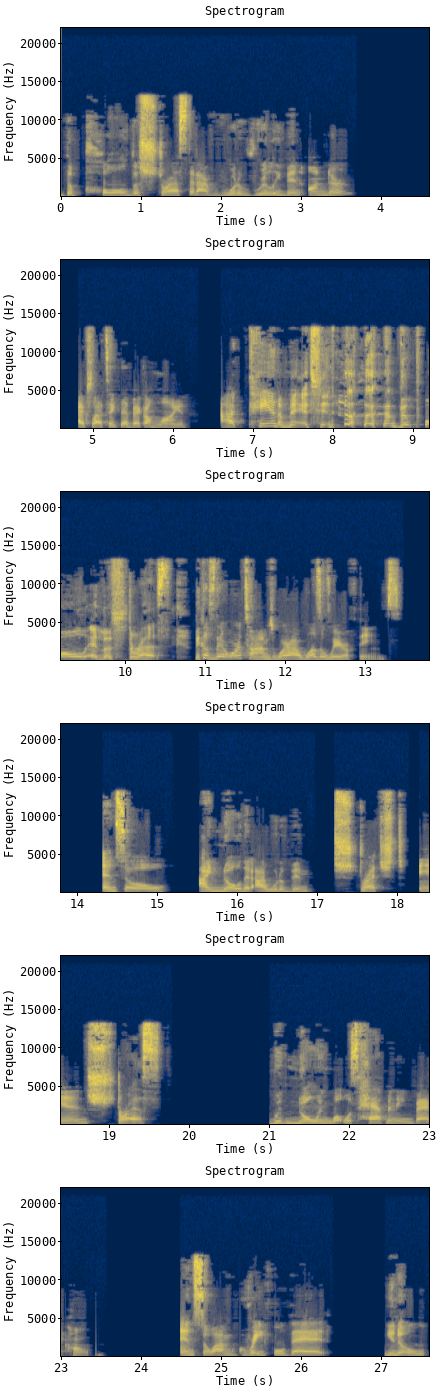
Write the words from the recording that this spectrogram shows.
the pull, the stress that I would have really been under. Actually, I take that back. I'm lying. I can imagine the pull and the stress because there were times where I was aware of things. And so I know that I would have been stretched and stressed with knowing what was happening back home. And so I'm grateful that, you know,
